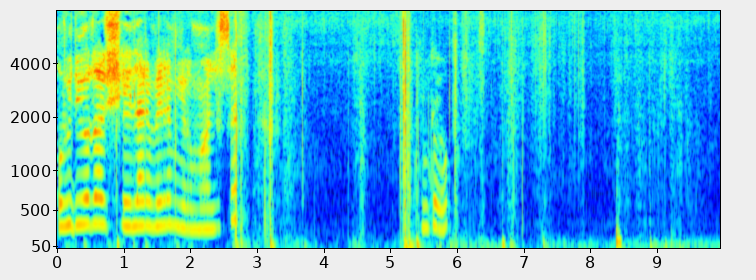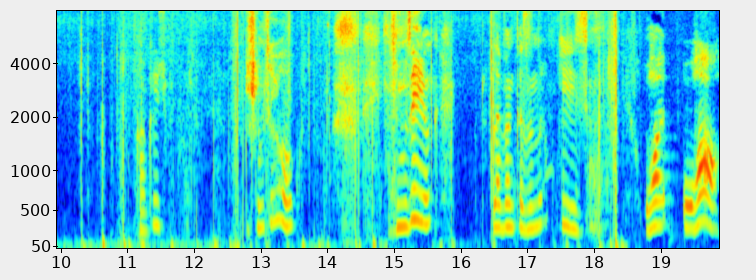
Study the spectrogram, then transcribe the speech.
O videoda şeyler veremiyorum maalesef. Burada yok. Kanka hiç, hiç kimse yok. Kimse yok. La ben kazanırım ki. Oha, oha.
